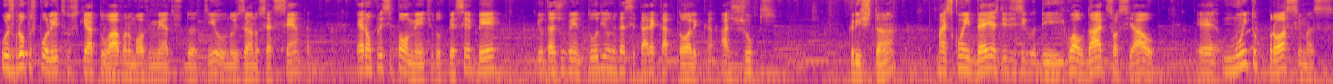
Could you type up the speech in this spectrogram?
Os grupos políticos que atuavam no movimento estudantil nos anos 60 eram principalmente o do PCB e o da Juventude Universitária Católica, a JUC, cristã, mas com ideias de, de igualdade social é, muito próximas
